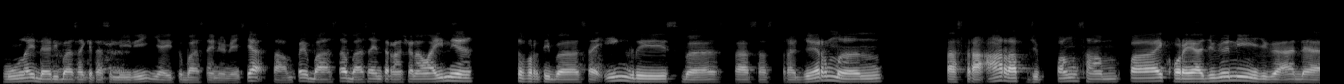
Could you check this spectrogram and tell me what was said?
mulai dari bahasa kita sendiri yaitu bahasa Indonesia sampai bahasa-bahasa internasional lainnya seperti bahasa Inggris, bahasa sastra Jerman, sastra Arab, Jepang sampai Korea juga nih juga ada.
